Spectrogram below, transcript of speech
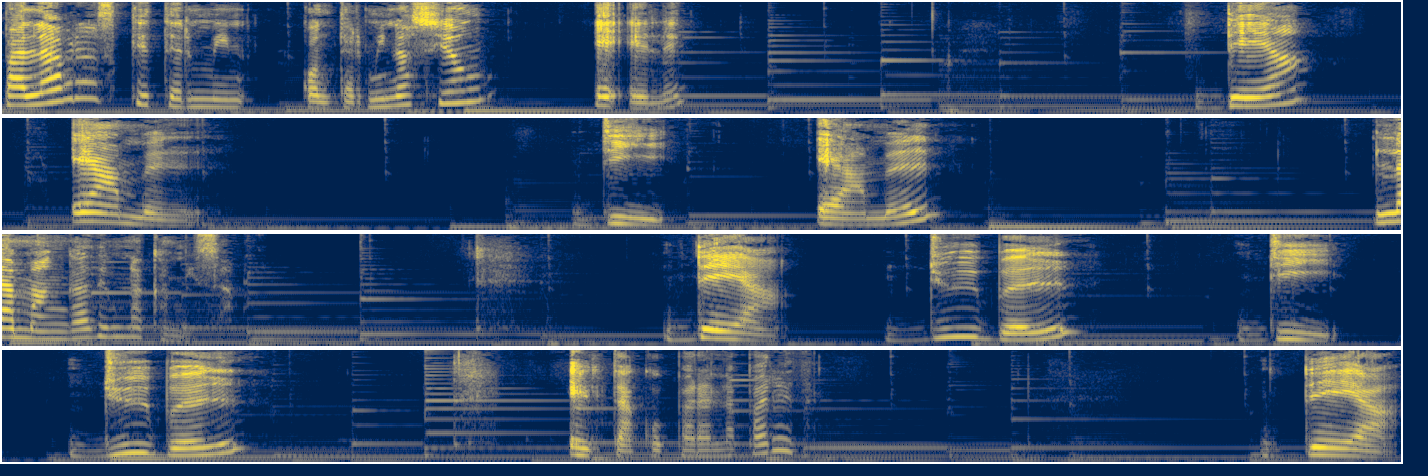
Palabras que termin con terminación EL. Der Ärmel. Die Ärmel. La manga de una camisa. Der Dübel die Dübel, el taco para la pared. Der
